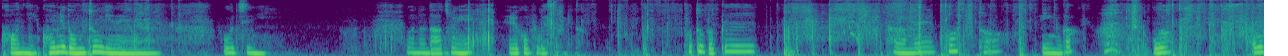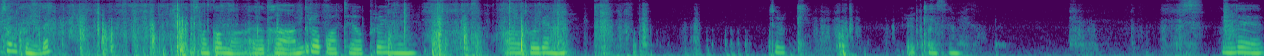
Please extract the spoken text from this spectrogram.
건이. 건이도 엄청 기네요. 오진이. 이거는 나중에 읽어보겠습니다. 포토북 끝. 다음에 포스터인가? 헉, 뭐야? 엄청 큰데? 잠깐만. 이거 다 안 들어올 것 같아요. 프레임에. 아, 돌겠네. 이렇게. 이렇게 있습니다. 근데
